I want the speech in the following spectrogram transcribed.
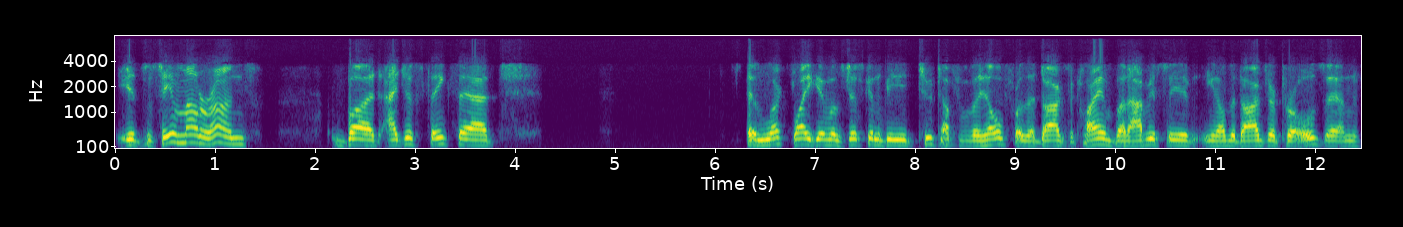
It's the same amount of runs, but I just think that it looked like it was just going to be too tough of a hill for the dogs to climb. But obviously, you know, the dogs are pros and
